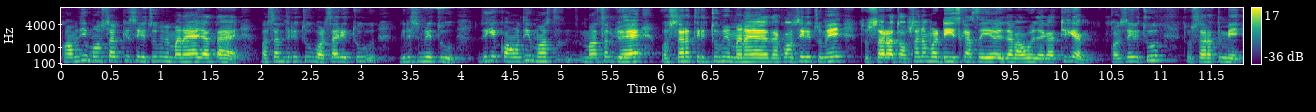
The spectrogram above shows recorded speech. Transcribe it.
कौमदी महोत्सव किस ऋतु में मनाया जाता है? बसंत ऋतु, वर्षा ऋतु, ग्रीष्म ऋतु। देखिए कौमदी महोत्सव जो है, वो शरत ऋतु में मनाया जाता है। कौन सी ऋतु में तो शरत ऑप्शन नंबर डी इसका सही जवाब हो जाएगा, ठीक है? कौन सी ऋतु तो शरत में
